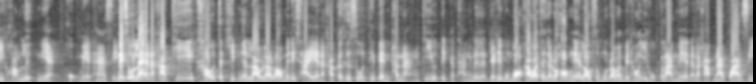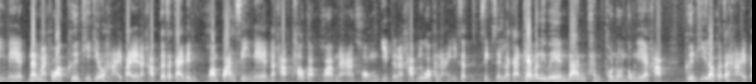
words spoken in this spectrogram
มีความลึกเนี่ย6เมตร50 ในส่วนแรกนะครับที่เขาจะคิดเงินเราแล้วเราไม่ได้ใช้นะครับก็คือส่วนที่เป็นผนังที่อยู่ติดกับทางเดิน อย่างที่ผมบอกครับว่าถ้าเกิดว่าห้องนี้เราสมมติว่ามันเป็นห้อง 26 ตารางเมตรนะครับหน้ากว้าง 4 เมตร นั่นหมายความว่าพื้นที่ที่เราหายไปนะครับก็จะกลายเป็นความกว้าง 4 เมตรนะครับเท่ากับความหนาของอิฐนะครับหรือว่าผนังอีกสัก 10 เซนละกัน แค่บริเวณด้านถนนตรงนี้ครับ พื้นที่เราก็จะหายไป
